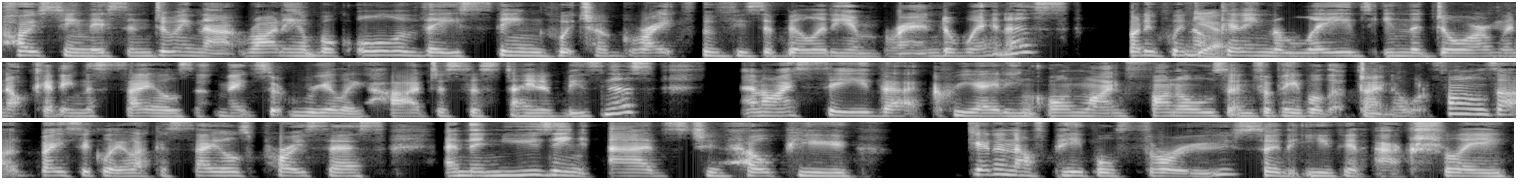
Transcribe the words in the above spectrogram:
posting this and doing that, writing a book, all of these things which are great for visibility and brand awareness. But if we're not Yeah. getting the leads in the door and we're not getting the sales, that makes it really hard to sustain a business. And I see that creating online funnels, and for people that don't know what funnels are, basically like a sales process, and then using ads to help you get enough people through so that you can actually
